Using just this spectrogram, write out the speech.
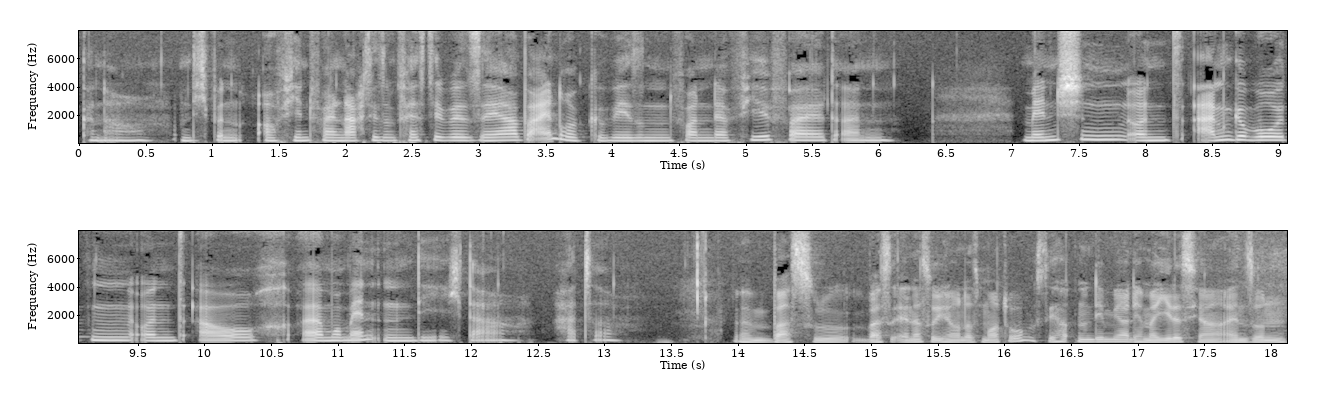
Genau. Und ich bin auf jeden Fall nach diesem Festival sehr beeindruckt gewesen von der Vielfalt an Menschen und Angeboten und auch äh, Momenten, die ich da hatte. Ähm, warst du, was erinnerst du dich noch an das Motto, was die hatten in dem Jahr? Die haben ja jedes Jahr ein so ein,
